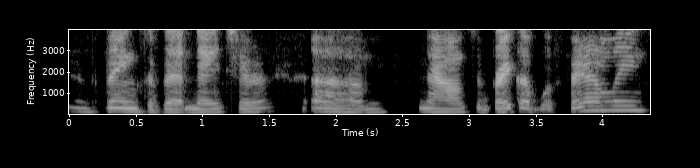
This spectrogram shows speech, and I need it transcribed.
And things of that nature. Um, now, to break up with family,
